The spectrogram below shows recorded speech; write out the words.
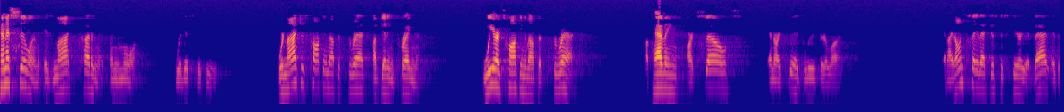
Penicillin is not cutting it anymore with its disease. We're not just talking about the threat of getting pregnant. We are talking about the threat of having ourselves and our kids lose their lives. And I don't say that just to scare you. That is a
